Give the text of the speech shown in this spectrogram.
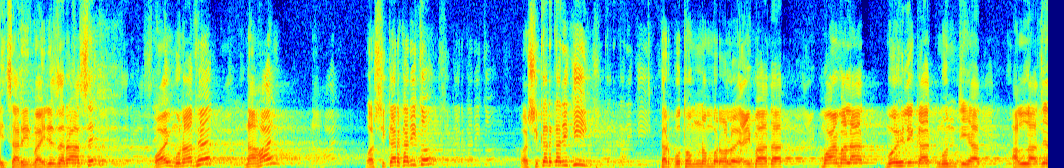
এই চারির বাইরে যারা আছে, হয় মুনাফেক, না হয় অস্বীকারী তো। অস্বীকারী কি? তার প্রথম নম্বর হলো ইবাদাত ময়মালাত মহিলিকাত মঞ্জিয়াত আল্লাহ যে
